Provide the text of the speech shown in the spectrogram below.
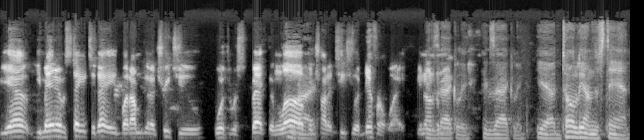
yeah, you made a mistake today, but I'm going to treat you with respect and love right. and try to teach you a different way. You know exactly, I mean? exactly. Yeah, totally understand.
